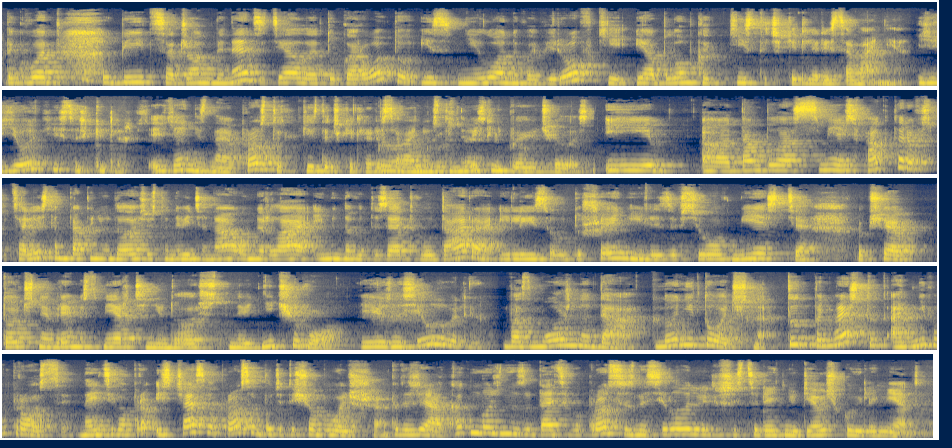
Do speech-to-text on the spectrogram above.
Так вот, убийца Джон Бинет сделал эту гороту из нейлоновой веревки и обломка кисточки для рисования. Ее кисточки для рисования. Я не знаю, просто кисточки для рисования грустно, установить не получилось. И а, там была смесь факторов, специалистам так и не удалось установить, она умерла именно вот из-за этого удара или из-за удушения, или из-за всего вместе. Вообще точное время смерти не удалось установить ничего. Ее изнасиловали? Возможно, да, но не точно. Тут, понимаешь, тут одни вопросы. На эти вопросы... И сейчас вопросов будет еще больше. Подожди, а как можно задать вопрос, изнасиловали ли шестилетнюю девочку или нет?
